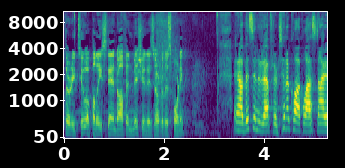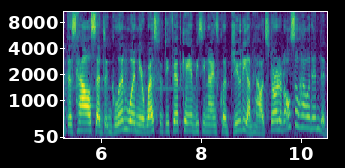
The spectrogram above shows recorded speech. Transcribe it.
32, a police standoff in Mission is over this morning. Now this ended after 10 o'clock last night at this house at Glenwood near West 55th. KMBC 9's Cliff Judy on how it started, also how it ended.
